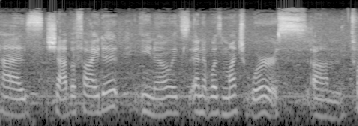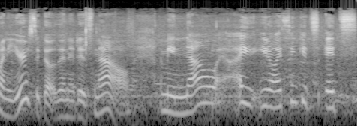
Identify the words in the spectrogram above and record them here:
has shabified it. You know, it's and it was much worse um, 20 years ago than it is now. I mean, now I, you know, I think it's it's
